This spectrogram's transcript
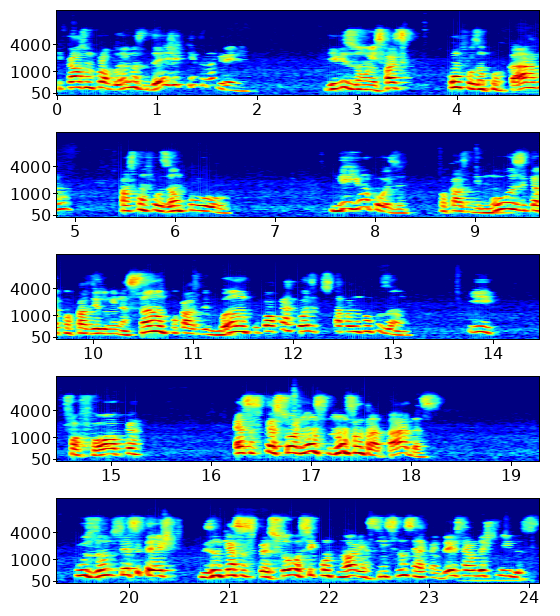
que causam problemas desde que entra na igreja. Divisões, faz confusão por cargo, faz confusão por mil e uma coisa. Por causa de música, por causa de iluminação, por causa de banco, qualquer coisa que está fazendo confusão. E fofoca. Essas pessoas não, não são tratadas usando-se esse texto, dizendo que essas pessoas, se continuarem assim, se não se arrependerem, serão destruídas.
